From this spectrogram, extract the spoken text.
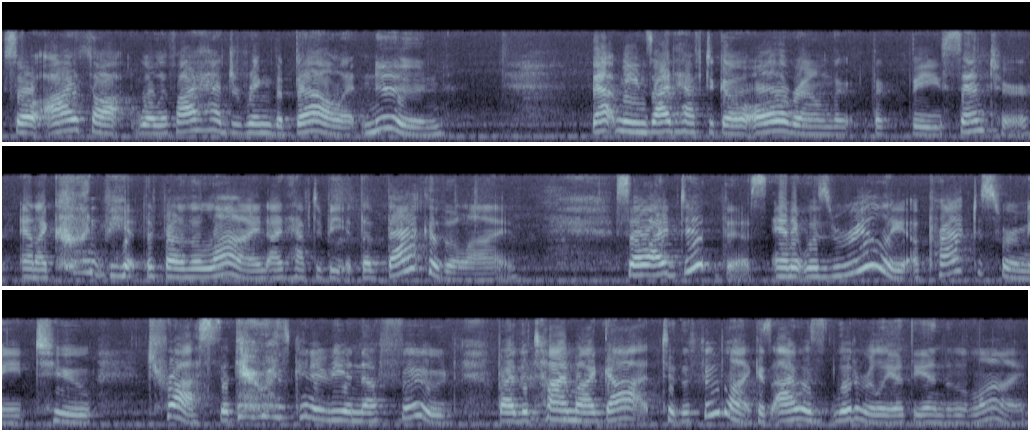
So I thought, well, if I had to ring the bell at noon, that means I'd have to go all around the, the, the, center, and I couldn't be at the front of the line. I'd have to be at the back of the line. So I did this, and it was really a practice for me to trust that there was going to be enough food by the time I got to the food line, because I was literally at the end of the line.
